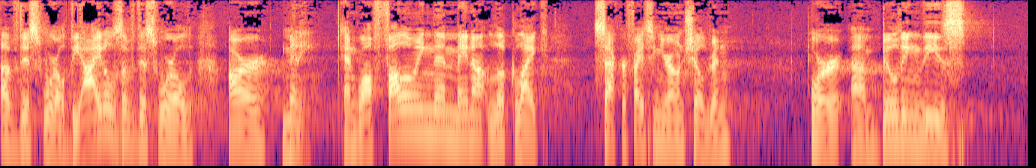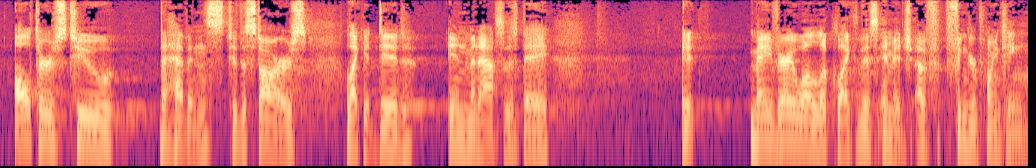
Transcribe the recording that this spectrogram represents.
of this world, the idols of this world, are many. And while following them may not look like sacrificing your own children or um, building these altars to the heavens, to the stars, like it did in Manasseh's day, it may very well look like this image of finger pointing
